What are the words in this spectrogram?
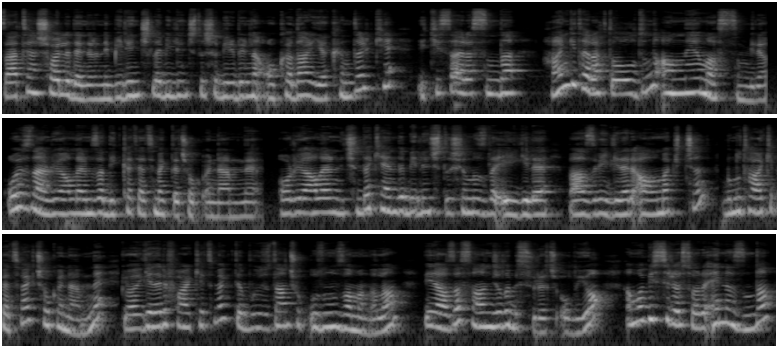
Zaten şöyle denir hani bilinçle bilinç dışı birbirine o kadar yakındır ki ikisi arasında hangi tarafta olduğunu anlayamazsın bile. O yüzden rüyalarımıza dikkat etmek de çok önemli. O rüyaların içinde kendi bilinç dışımızla ilgili bazı bilgileri almak için bunu takip etmek çok önemli. Gölgeleri fark etmek de bu yüzden çok uzun zaman alan, biraz da sancılı bir süreç oluyor. Ama bir süre sonra en azından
